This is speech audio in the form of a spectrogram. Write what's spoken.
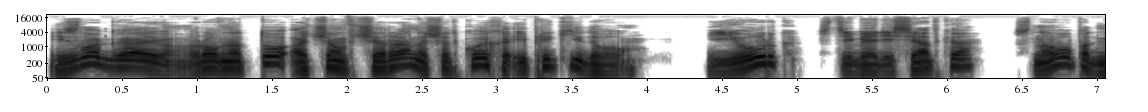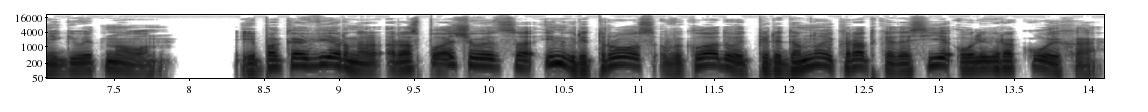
Излагаю ровно то, о чем вчера насчет Койха и прикидывал. Юрк, с тебя десятка, снова подмигивает Нолан. И пока Вернер расплачивается, Ингрид Росс выкладывает передо мной краткое досье Оливера Койха.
